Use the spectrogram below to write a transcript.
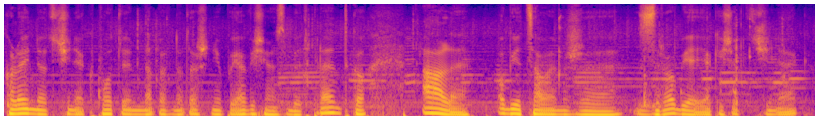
Kolejny odcinek po tym na pewno też nie pojawi się zbyt prędko, ale obiecałem, że zrobię jakiś odcinek.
